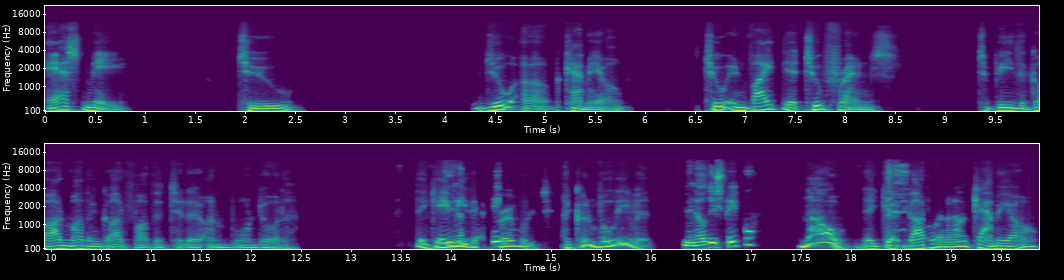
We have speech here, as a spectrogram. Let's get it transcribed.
asked me to do a cameo to invite their two friends to be the godmother and godfather to their unborn daughter. They gave You me know- that privilege. I couldn't believe it. You know these people? No, they got, got one on Cameo.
